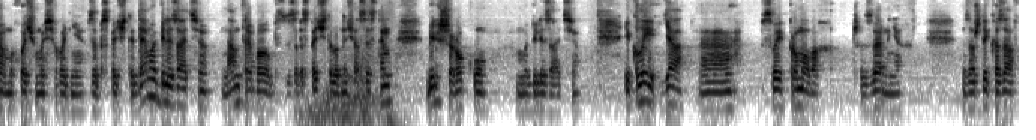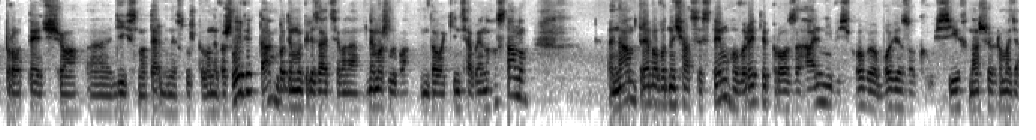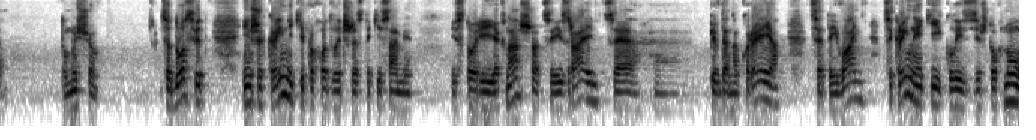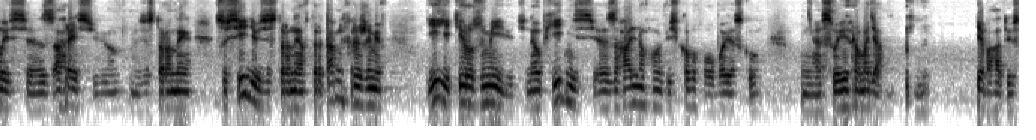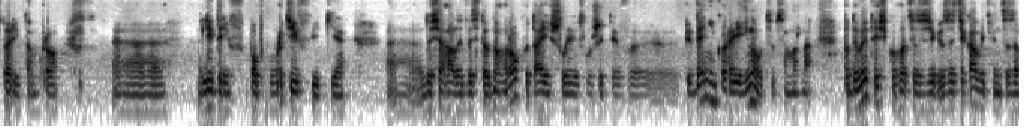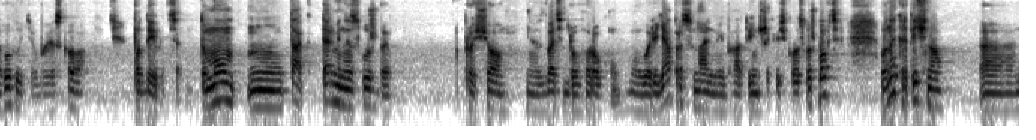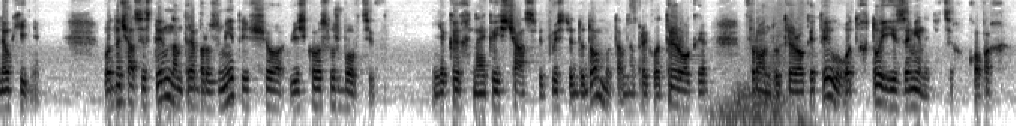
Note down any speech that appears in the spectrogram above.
якщо ми хочемо сьогодні забезпечити демобілізацію, нам треба забезпечити водночас із тим більш широку мобілізацію. І коли я е, в своїх промовах чи зверненнях завжди казав про те, що е, дійсно терміни служби вони важливі, та бо демобілізація вона неможлива до кінця воєнного стану. Нам треба водночас із тим говорити про загальний військовий обов'язок усіх наших громадян, тому що це досвід інших країн, які проходили через такі самі історії, як наша. Це Ізраїль, це е, Південна Корея, це Тайвань. Це країни, які колись зіштовхнулись е, з агресією зі сторони сусідів, зі сторони авторитарних режимів, і які розуміють необхідність е, загального військового обов'язку своїх громадян. Є багато історій там про лідерів поп-гуртів, які е, досягали 21 року та йшли служити в е, Південній Кореї. Ну, це все можна подивитись, кого це зацікавить, він це загуглить і обов'язково подивиться. Тому так, терміни служби, про що з 22-го року говорю я персонально і багато інших військовослужбовців, вони критично е, необхідні. Водночас із тим нам треба розуміти, що військовослужбовців, яких на якийсь час відпустять додому, там, наприклад, три роки фронту, три роки тилу, от хто їх замінить в цих окопах?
